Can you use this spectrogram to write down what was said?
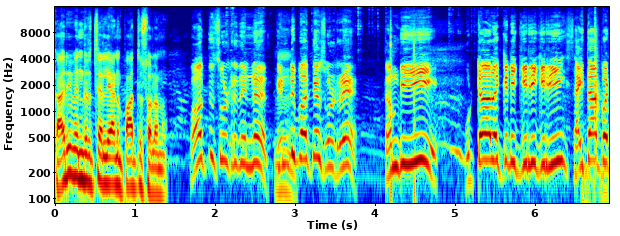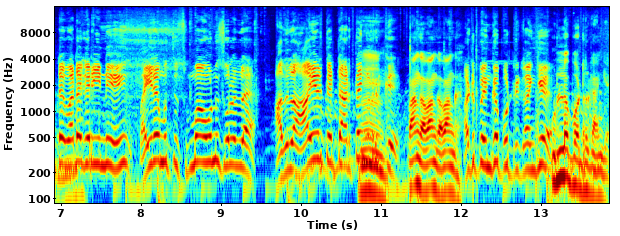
கறி வெந்துருச்சா இல்லையான்னு பார்த்து சொல்லணும் பார்த்து சொல்றது என்ன திண்டு பார்த்தே சொல்றேன் தம்பி உட்டாலக்கடி கிரி கிரி சைதாப்பட்ட வடகரின்னு வைரமுத்து சும்மா ஒண்ணும் சொல்லல அதுல ஆயிரத்தி எட்டு அர்த்தங்கள் இருக்கு வாங்க வாங்க வாங்க அடுப்பு எங்க போட்டிருக்காங்க உள்ள போட்டிருக்காங்க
